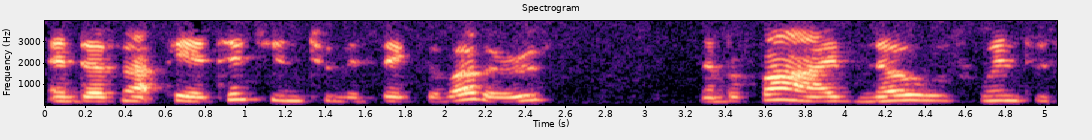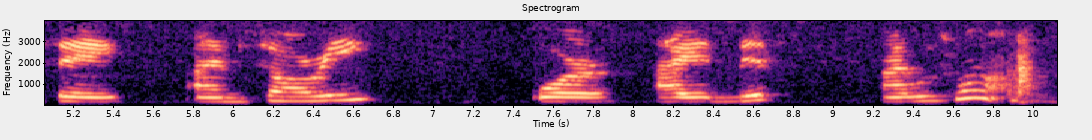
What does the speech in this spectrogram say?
and does not pay attention to mistakes of others. Number five, knows when to say, I'm sorry, or I admit I was wrong.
